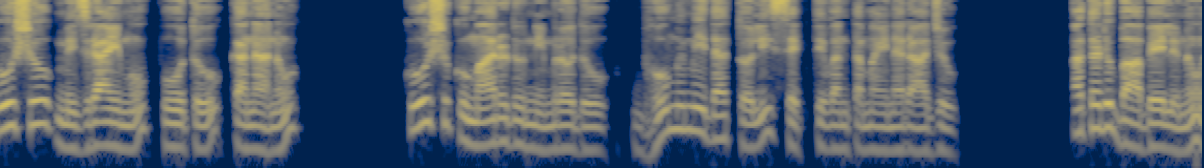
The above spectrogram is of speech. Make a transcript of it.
కూషు మిజ్రాయిము పూతు కనాను. కూషు కుమారుడు నిమ్రోదు. భూమి మీద తొలి శక్తివంతమైన రాజు. అతడు బాబేలును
